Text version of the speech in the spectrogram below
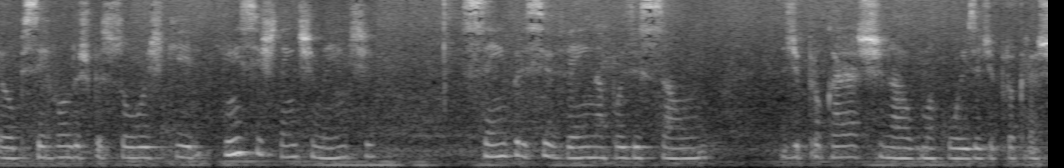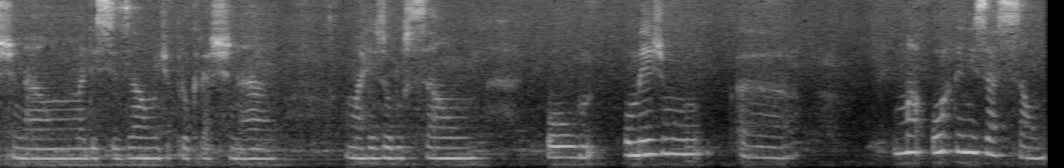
é, observando as pessoas que insistentemente sempre se veem na posição de procrastinar alguma coisa, de procrastinar uma decisão, de procrastinar uma resolução, ou ou mesmo uh, uma organização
